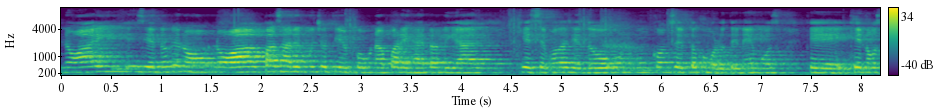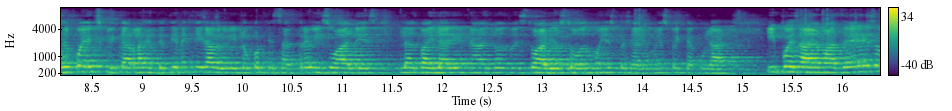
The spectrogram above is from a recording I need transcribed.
no hay, siento que no, no va a pasar en mucho tiempo una pareja en realidad que estemos haciendo un, concepto como lo tenemos, que, que, no se puede explicar, la gente tiene que ir a vivirlo porque está entre visuales, las bailarinas, los vestuarios, todo es muy especial y muy espectacular. Y pues además de eso,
